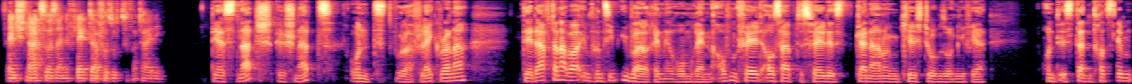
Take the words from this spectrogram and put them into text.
sein Schnatz oder seine Fleck da versucht zu verteidigen. Der Snatch, äh, Schnatz und oder Flag Runner, der darf dann aber im Prinzip überall rennen, rumrennen. Auf dem Feld, außerhalb des Feldes, keine Ahnung, im Kirchturm so ungefähr. Und ist dann trotzdem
